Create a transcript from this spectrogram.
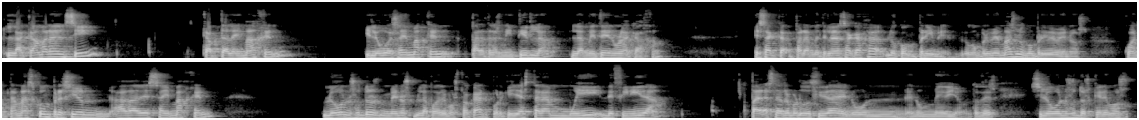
la cámara en sí capta la imagen y luego esa imagen, para transmitirla, la mete en una caja. Esa, para meterla en esa caja lo comprime, lo comprime más, lo comprime menos. Cuanta más compresión haga de esa imagen, luego nosotros menos la podremos tocar porque ya estará muy definida para ser reproducida en un, medio. Entonces, si luego nosotros queremos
